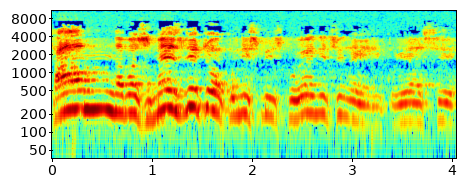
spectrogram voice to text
там на възмездието, ако ни сме изповедници на или коя си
